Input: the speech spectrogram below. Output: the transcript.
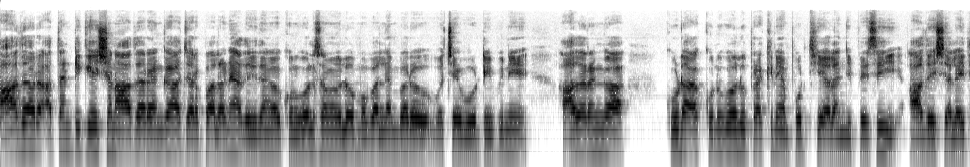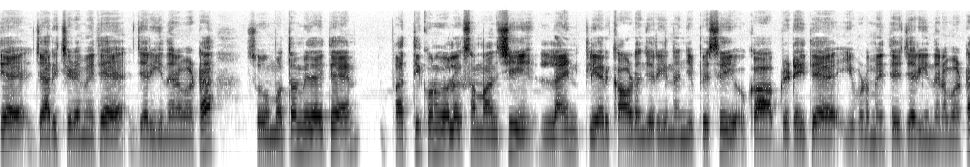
ఆధార్ అథెంటికేషన్ ఆధారంగా జరపాలని అదేవిధంగా కొనుగోలు సమయంలో మొబైల్ నెంబరు వచ్చే ఓటీపీని ఆధారంగా కూడా కొనుగోలు ప్రక్రియ పూర్తి చేయాలని చెప్పేసి ఆదేశాలు అయితే జారీ చేయడం అయితే జరిగిందనమాట సో మొత్తం మీద అయితే పత్తి కొనుగోలుకు సంబంధించి లైన్ క్లియర్ కావడం జరిగిందని చెప్పేసి ఒక అప్డేట్ అయితే ఇవ్వడం అయితే జరిగిందనమాట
